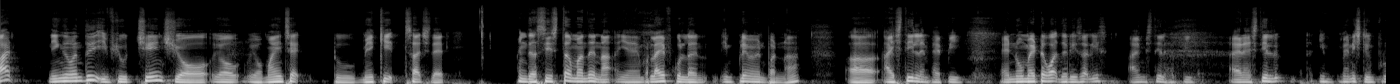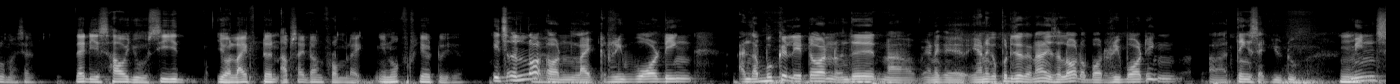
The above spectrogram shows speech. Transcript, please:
பட் நீங்கள் வந்து இஃப் யூ சேஞ்ச் யோர் யோர் யோர் மைண்ட் செட் டு மேக் இட் சச் தட் இந்த சிஸ்டம் வந்து நான் என் லைஃப்குள்ளே இம்ப்ளிமெண்ட் பண்ணால் ஐ ஸ்டில் எம் ஹாப்பி அண்ட் நோ மேட்டர் வாட் த ரிசல்ட் இஸ் ஐ எம் ஸ்டில் ஹாப்பி அண்ட் ஐ ஸ்டில் மேனேஜ் டு இம்ப்ரூவ் மை செல்ஃப் தட் இஸ் ஹவு யூ சி your life turn upside down from like you know here to here இட்ஸ் a lot on like rewarding அந்த புக்கு லேட்டர் ஆன் வந்து நான் எனக்கு எனக்கு புரிஞ்சதுன்னா இஸ் a lot about rewarding uh, things that you do மீன்ஸ்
